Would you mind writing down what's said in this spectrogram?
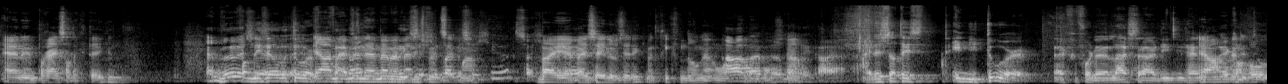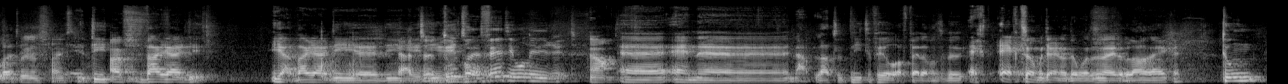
En in Parijs had ik getekend. En we Van diezelfde tour. Ja, met mijn, eh, met mijn management, bij zeg maar. Bij, eh, bij Zelo zit ik, met Riek van Dongen en Ah, bij, ja. ah, ja. Ja, dus dat is in die tour, even voor de luisteraar die niet helemaal Ja, meer kan volgen. 2015. Die, Ah, waar jij die, ja, waar jij die, eh, die, Ja, die rit won. 2014 won hij die rit. Ja. Eh, en eh, nou, laten we het niet te veel afpellen, want we willen echt, echt zo meteen nog doen, want dat is een hele belangrijke. Toen,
